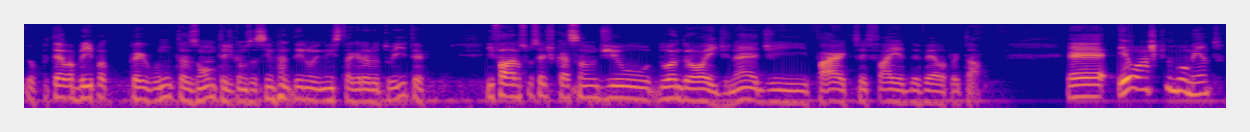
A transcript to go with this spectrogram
Eu até abri para perguntas ontem, digamos assim, mandei no, no Instagram, no Twitter, e falaram sobre certificação de, o, do Android, né? De Park, Certified Developer e tal. É, eu acho que no momento,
